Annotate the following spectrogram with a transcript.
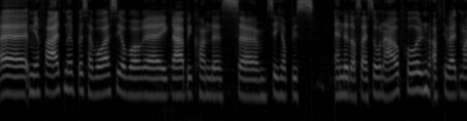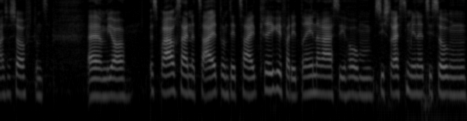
äh, mir fehlt noch etwas, weiß ich, aber äh, ich glaube, ich kann das äh, sicher bis Ende der Saison aufholen auf die Weltmeisterschaft und ähm, ja, es braucht seine Zeit und die Zeit kriege ich von den Trainern auch. Sie, haben, sie stressen mich nicht, sie sagen,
